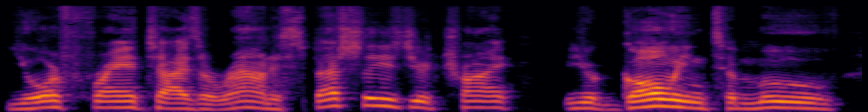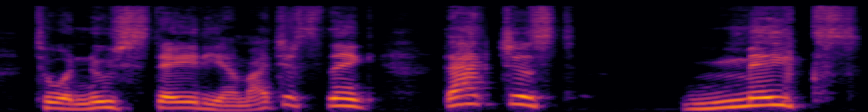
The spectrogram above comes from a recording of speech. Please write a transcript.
your franchise around, especially as you're trying, you're going to move to a new stadium. I just think that just makes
